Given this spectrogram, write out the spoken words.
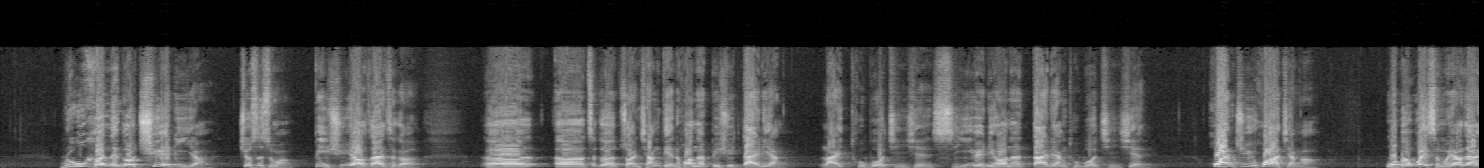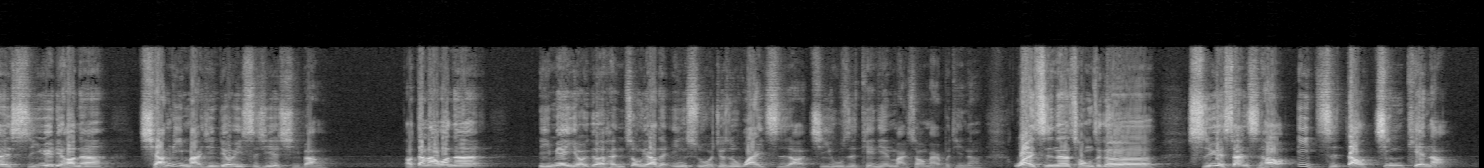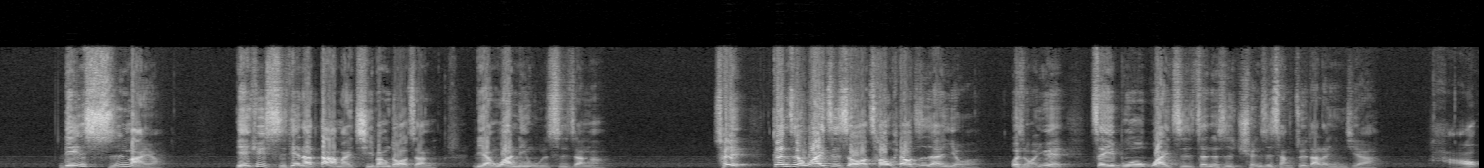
如何能够确立呀？就是什么？必须要在这个，呃呃，这个转强点的话呢，必须带量来突破颈线。十一月六号呢，带量突破颈线。换句话讲啊，我们为什么要在十一月六号呢，强力买进六一四七的期棒？啊，当然话呢，里面有一个很重要的因素，就是外资啊，几乎是天天买超买不停啊。外资呢，从这个。十月三十号一直到今天呐，连十买啊，连续十天啊，大买齐邦多少张？两万零五十四张啊！所以跟着外资走啊，钞票自然有啊。为什么？因为这一波外资真的是全市场最大的赢家。好，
